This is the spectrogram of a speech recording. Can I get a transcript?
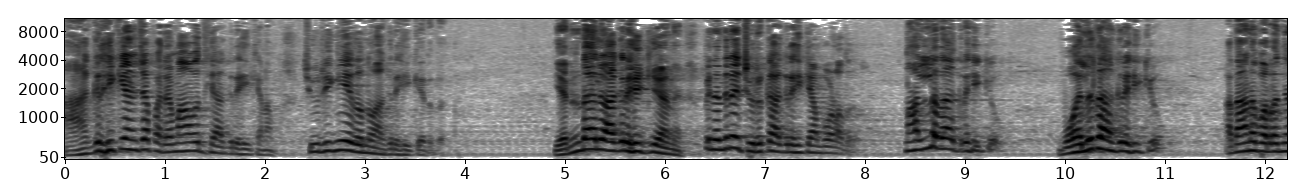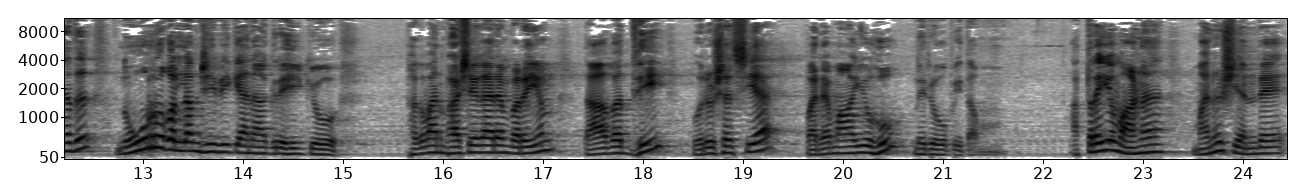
ആഗ്രഹിക്കുകയെന്ന് വെച്ചാൽ പരമാവധി ആഗ്രഹിക്കണം. ചുരുങ്ങിയതൊന്നും ആഗ്രഹിക്കരുത്. എന്തായാലും ആഗ്രഹിക്കുകയാണ്. പിന്നെ എന്തിനാ ചുരുക്കം ആഗ്രഹിക്കാൻ പോണത്? നല്ലത് ആഗ്രഹിക്കൂ വലുത് ആഗ്രഹിക്കൂ അതാണ് പറഞ്ഞത് നൂറ് കൊല്ലം ജീവിക്കാൻ ആഗ്രഹിക്കൂ. ഭഗവാൻ ഭാഷ്യകാരൻ പറയും താവദ്ധി പുരുഷസ്യ പരമായുഹു നിരൂപിതം. അത്രയുമാണ് മനുഷ്യന്റെ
